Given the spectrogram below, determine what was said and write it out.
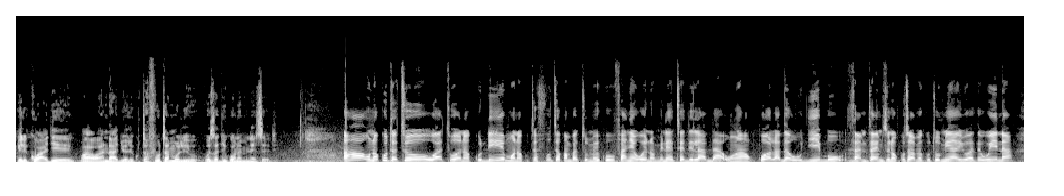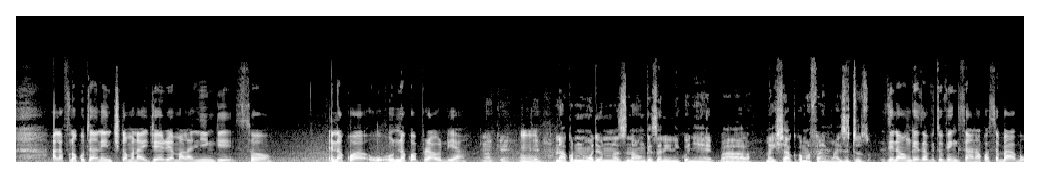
Ilikuwaje? Waandaji walikutafuta ama uliwezaje kuwa nominated? Ah, unakuta tu watu wanakudim wanakutafuta kwamba tumekufanya uwe nominated, labda unakuwa labda ujibu. Sometimes unakuta wamekutumia you are the winner, alafu unakuta ni nchi kama Nigeria mara nyingi, so inakuwa unakuwa proud ya Okay. okay. Na kwa namna moja unaona zinaongeza nini kwenye uh, maisha yako kama Faima hizi tuzo? zinaongeza vitu vingi sana kwa sababu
